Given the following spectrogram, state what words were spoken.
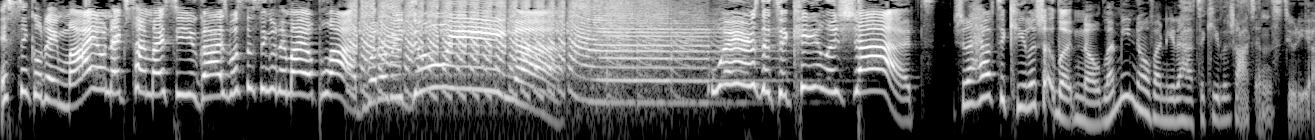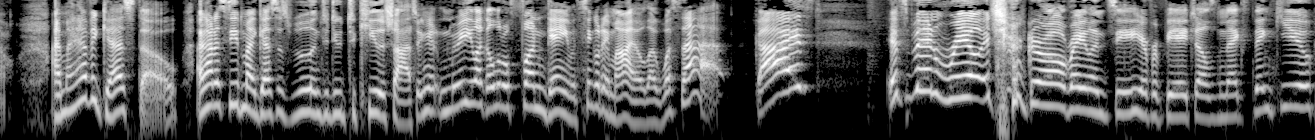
It's Cinco de Mayo next time I see you guys. What's the Cinco de Mayo plot? What are we doing? Where's the tequila shot? Should I have tequila shots? Look, no, let me know if I need to have tequila shots in the studio. I might have a guest though. I gotta see if my guest is willing to do tequila shots. Maybe like a little fun game. It's Cinco de Mayo. Like, what's that? Guys? It's been real. It's your girl, Raylan T, here for BHL's Next. Thank you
